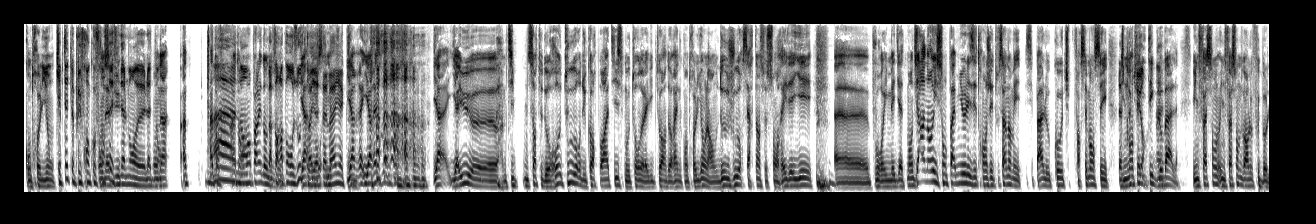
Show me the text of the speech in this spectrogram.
contre Lyon, Qui est peut-être le plus franco-français finalement euh, là-dedans. on a Att- Attends, Ah, attends, on va en parler dans Bah, deux par secondes. rapport aux autres, Il y a- Il y a Salma. Il y a, il y a raison. il y a, il y a eu euh, un petit, une sorte de retour du corporatisme autour de la victoire de Rennes contre Lyon. Là, en deux jours, certains se sont réveillés euh, pour immédiatement dire ah non, ils sont pas mieux les étrangers, tout ça. Non, mais c'est pas le coach. Forcément, c'est une mentalité globale, une façon, une façon de voir le football.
